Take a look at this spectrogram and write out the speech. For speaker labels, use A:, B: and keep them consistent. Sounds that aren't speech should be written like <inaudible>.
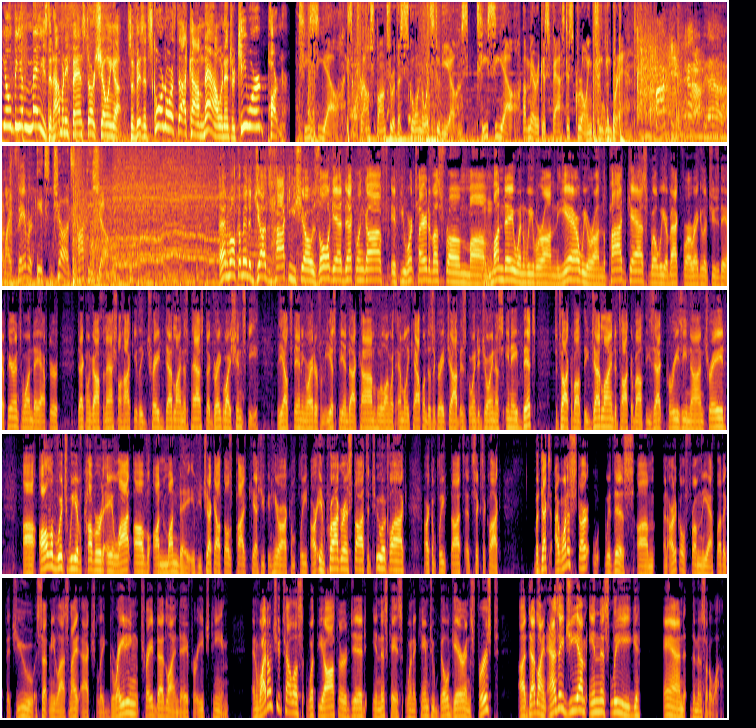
A: you'll be amazed at how many fans start showing up. So visit scorenorth.com now and enter keyword partner.
B: TCL is a proud sponsor of the Score North Studios. TCL, America's fastest growing TV brand.
C: Hockey, yeah, yeah.
D: My favorite.
B: It's Judd's Hockey Show.
D: And welcome into Judd's Hockey Show. Zulgad Declan Goff. If you weren't tired of us from uh,
E: Mm-hmm.
D: Monday when we were on the air, we were on the podcast. Well, we are back for our regular Tuesday appearance one day after Declan Goff, the National Hockey League trade deadline has passed. Uh, Greg Wyshynski, the outstanding writer from ESPN.com, who, along with Emily Kaplan, does a great job, is going to join us in a bit to talk about the deadline, to talk about the Zach Parise non trade. Uh, all of which we have covered a lot of on Monday. If you check out those podcasts, you can hear our complete, our in progress thoughts at two o'clock, our complete thoughts at six o'clock. But Dex, I want to start with this: um, an article from the Athletic that you sent me last night, actually grading trade deadline day for each team. And why don't you tell us what the author did in this case when it came to Bill Guerin's first uh, deadline as a GM in this league and the Minnesota Wild?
